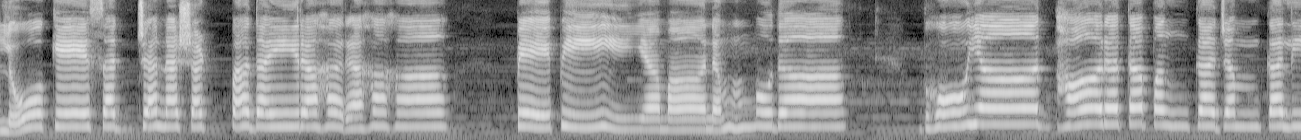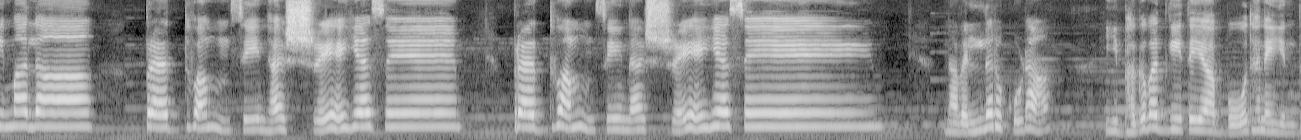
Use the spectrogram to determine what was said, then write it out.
लोके सज्जनषट्पदैरहरहः पेपीयमानं मुदा। भूयाद्भारतपङ्कजं कलिमला प्रध्वंसि न श्रेयसे ಪ್ರಧ್ವಂಸಿ ನ ಶ್ರೇಯಸೇ. ನಾವೆಲ್ಲರೂ ಕೂಡ ಈ ಭಗವದ್ಗೀತೆಯ ಬೋಧನೆಯಿಂದ,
